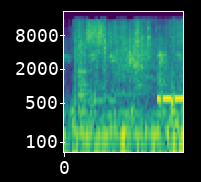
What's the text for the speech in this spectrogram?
Oh, my God.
